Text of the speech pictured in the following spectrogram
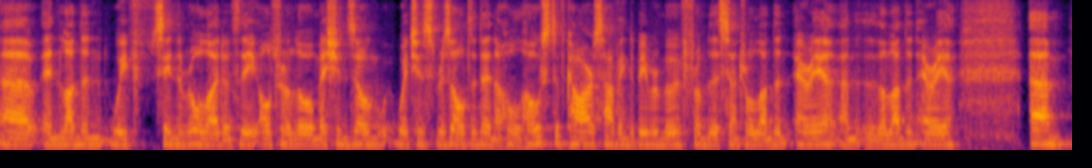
Uh, in London, we've seen the rollout of the ultra low emission zone, which has resulted in a whole host of cars having to be removed from the central London area and the London area. Um,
